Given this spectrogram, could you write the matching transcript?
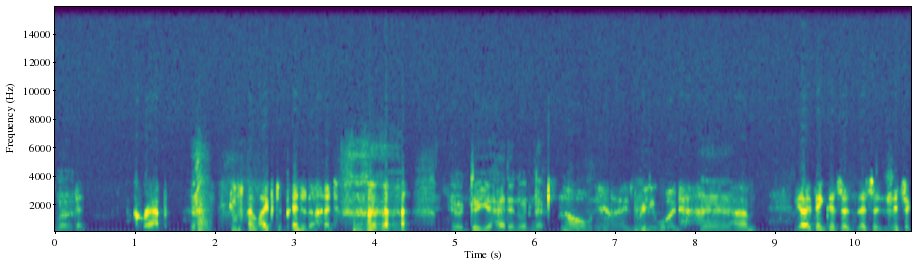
No. that crap. My life depended on it. it would do your head in, wouldn't it? no, yeah, it really would. Yeah. Um, yeah, I think it's a, it's a, it's a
